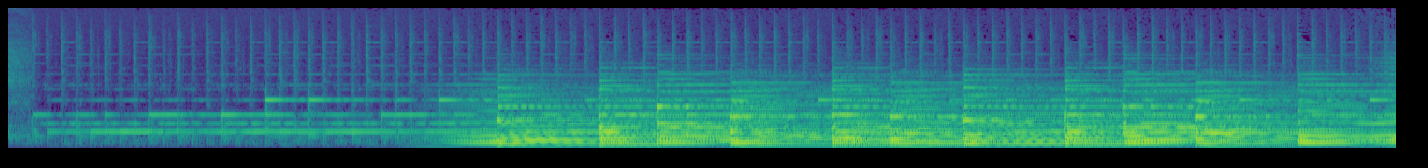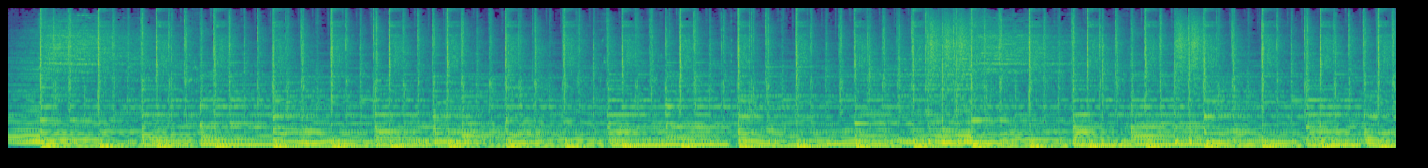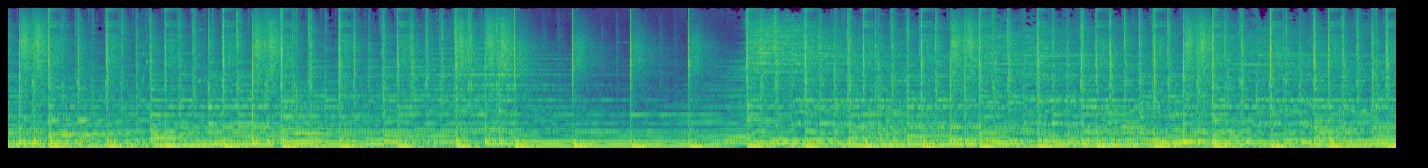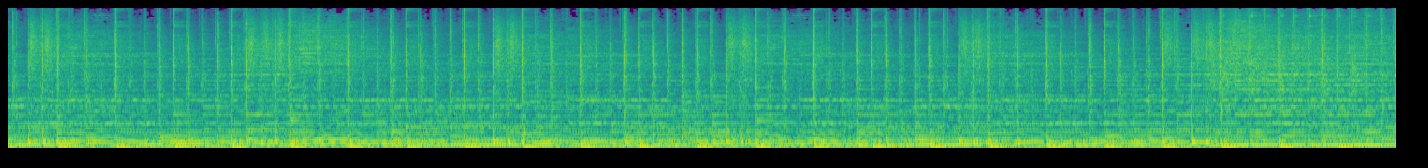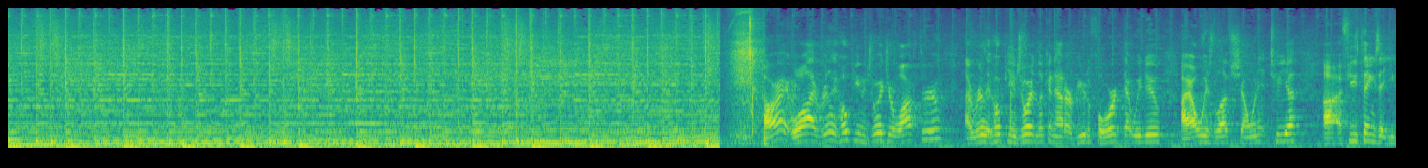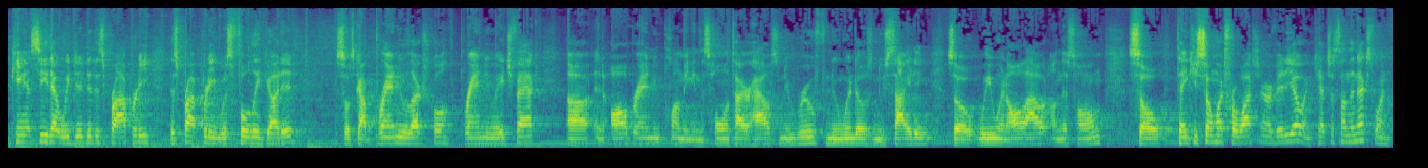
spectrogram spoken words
All right, well, I really hope you enjoyed your walkthrough. I really hope you enjoyed looking at our beautiful work that we do. I always love showing it to you. Uh, a few things that you can't see that we did to this property. This property was fully gutted, so it's got brand new electrical, brand new HVAC, uh, and all brand new plumbing in this whole entire house. New roof, new windows, new siding. So we went all out on this home. So thank you so much for watching our video and catch us on the next one.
